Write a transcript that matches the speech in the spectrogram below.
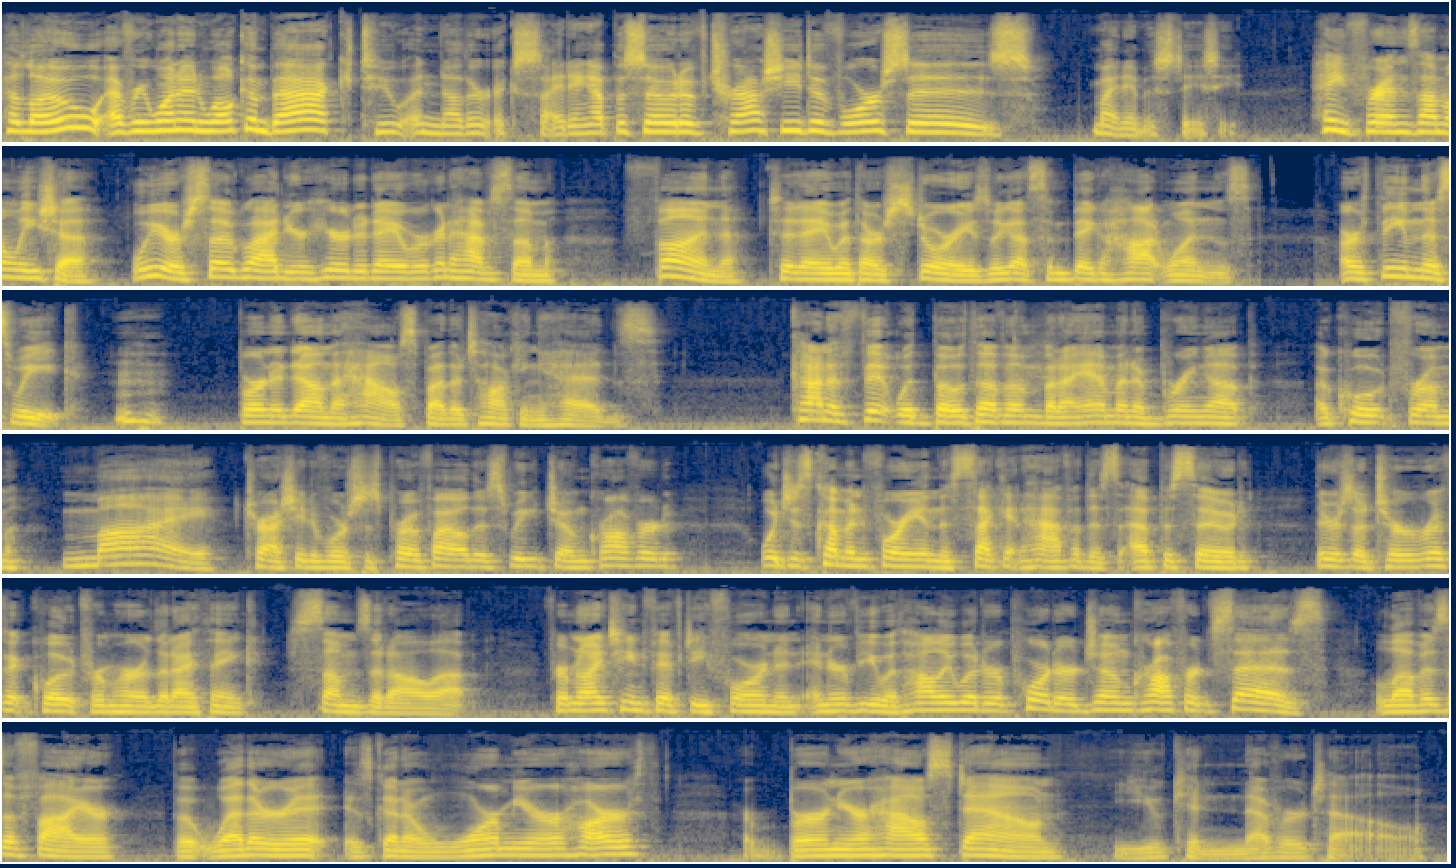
Hello, everyone, and welcome back to another exciting episode of Trashy Divorces. My name is Stacy. Hey, friends, I'm Alicia. We are so glad you're here today. We're going to have some fun today with our stories. We got some big hot ones. Our theme this week Mm-hmm. Burning Down the House by the Talking Heads. Kind of fit with both of them, but I am going to bring up a quote from my Trashy Divorces profile this week, Joan Crawford, which is coming for you in the second half of this episode. There's a terrific quote from her that I think sums it all up. From 1954, in an interview with Hollywood Reporter, Joan Crawford says, Love is a fire, but whether it is going to warm your hearth or burn your house down, you can never tell.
